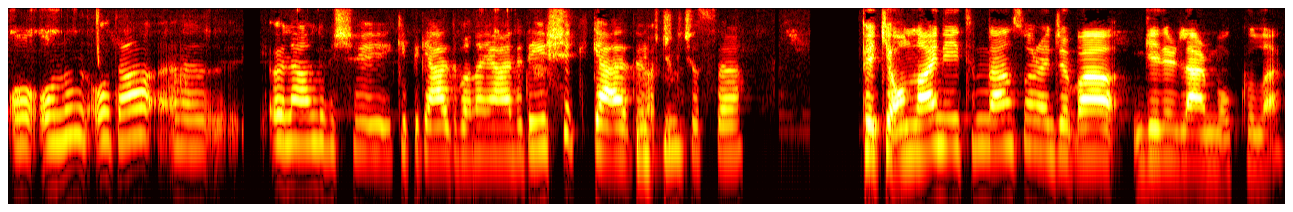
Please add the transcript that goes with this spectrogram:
o onun o da e, önemli bir şey gibi geldi bana yani değişik geldi Hı hı. açıkçası. Peki online eğitimden sonra acaba gelirler mi okula?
